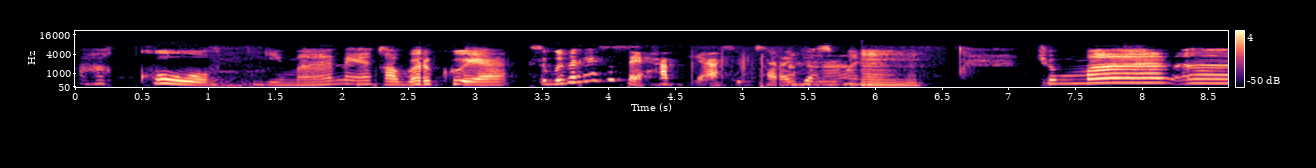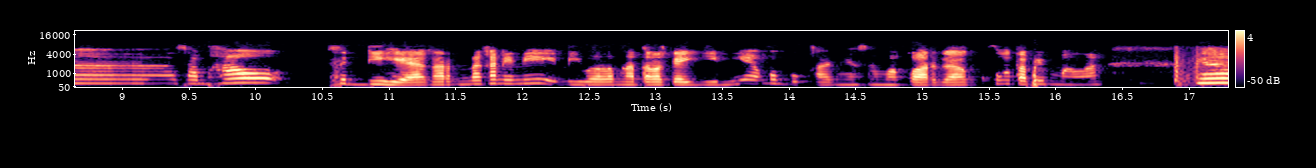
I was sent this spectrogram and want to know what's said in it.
Aku gimana ya kabarku ya? Sebenarnya sih sehat ya secara Mhm. jasmani. Hmm. Cuman eh, somehow sedih ya karena kan ini di malam Natal kayak gini aku bukannya sama keluarga aku tapi malah ya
